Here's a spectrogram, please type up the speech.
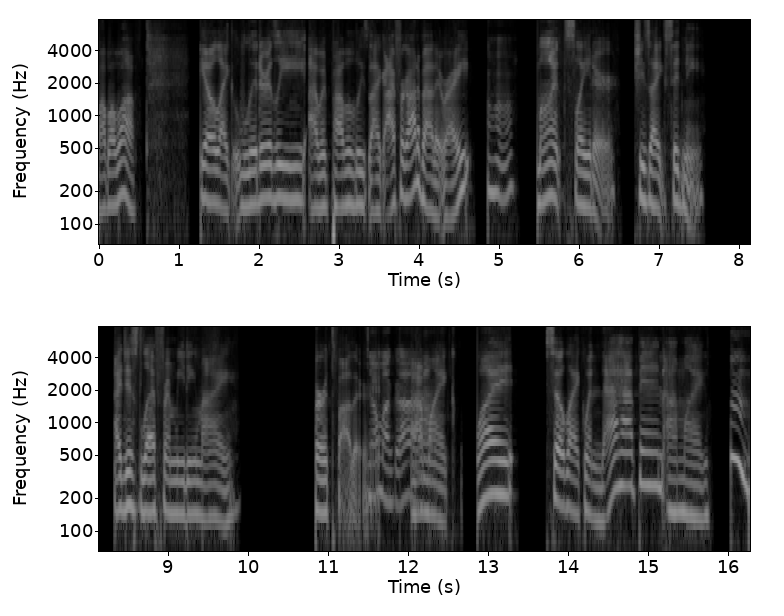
blah blah blah. You know, like literally, I would probably like I forgot about it, right? Mm-hmm. Months later, she's like, Cidnee, I just left from meeting my birth father. Oh my god. I'm like, what? So like when that happened, I'm like, hmm,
